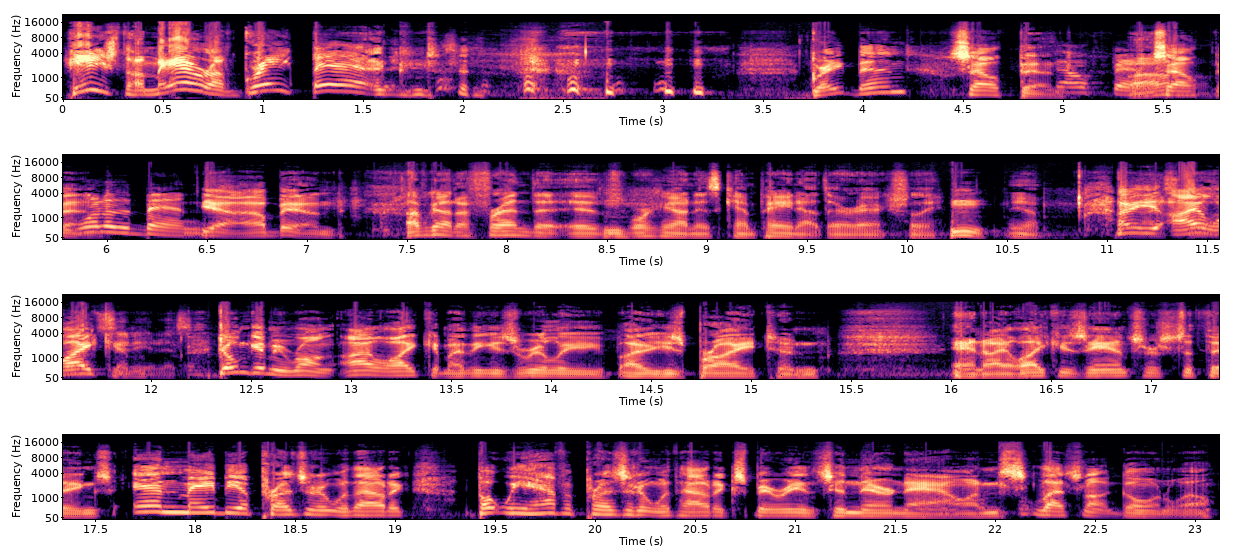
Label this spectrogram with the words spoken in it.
he's the mayor of Great Bend. Great Bend, South Bend, South Bend. South Bend. One of the bends. Yeah, a bend. I've got a friend that is working on his campaign out there. Actually, yeah. I mean, I like him. Don't get me wrong. I like him. I think he's really uh, he's bright and and I like his answers to things. And maybe a president without it, but we have a president without experience in there now, and that's not going well.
